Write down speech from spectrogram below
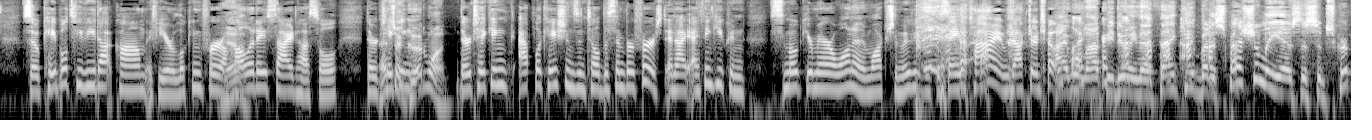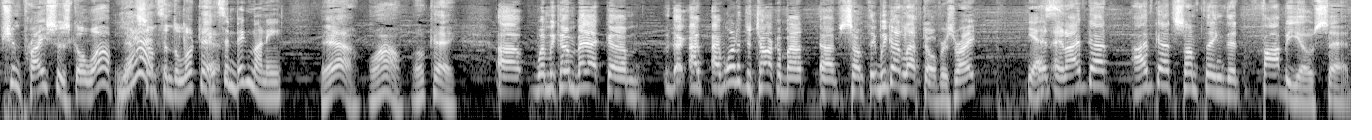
Really? So cabletv.com if you're looking for a Yeah. holiday side hustle, they're That's a taking good one. They're taking applications until December 1st and I, I think you can smoke your marijuana and watch the movies at the same time, Dr. Joe. I will not be doing that. Thank you. But especially as the subscription prices go up, that's Yeah, something to look at. It's some big money. Yeah. Wow. Okay. Uh, when we come back, um, I, I wanted to talk about uh, something. We got leftovers, right? Yes. And, and I've got I've got something that Fabio said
